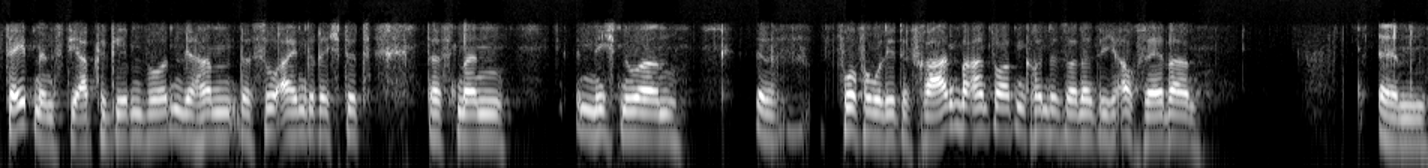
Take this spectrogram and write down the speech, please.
Statements, die abgegeben wurden. Wir haben das so eingerichtet, dass man nicht nur äh, vorformulierte Fragen beantworten konnte, sondern sich auch selber ähm,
